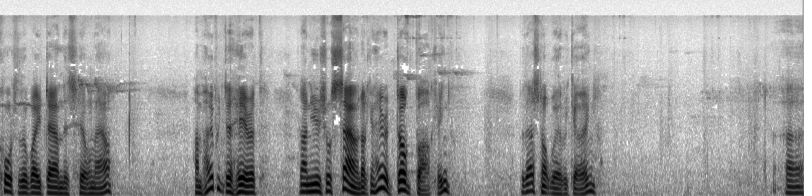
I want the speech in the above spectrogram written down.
quarter of the way down this hill now. I'm hoping to hear an unusual sound. I can hear a dog barking, but that's not where we're going uh,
